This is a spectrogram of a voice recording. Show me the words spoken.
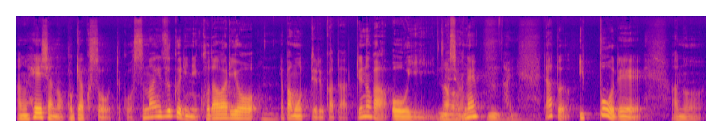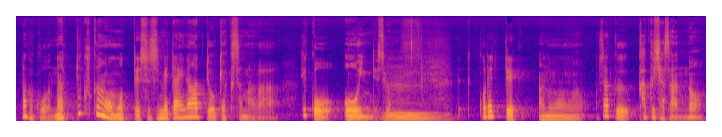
あの弊社の顧客層ってこう住まいづくりにこだわりをやっぱ持ってる方っていうのが多いんですよね。はい、であと一方であのなんかこう納得感を持って進めたいなってお客様が結構多いんですよ。これってあのく各社さんの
